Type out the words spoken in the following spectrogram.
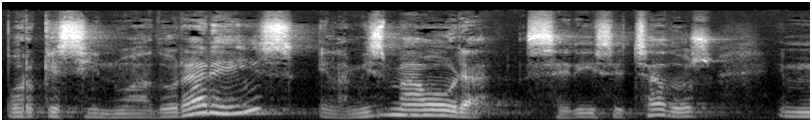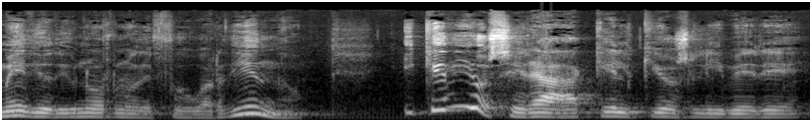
Porque si no adoraréis, en la misma hora seréis echados en medio de un horno de fuego ardiendo. ¿Y qué Dios será aquel que os libere,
